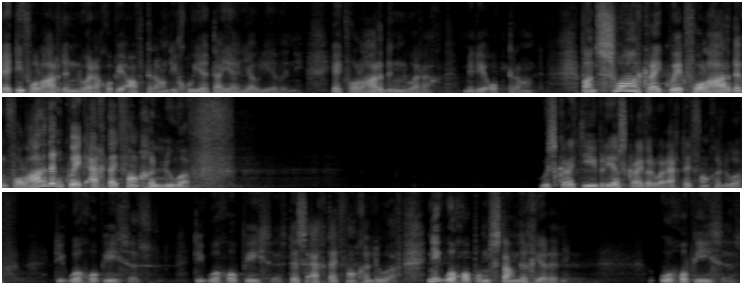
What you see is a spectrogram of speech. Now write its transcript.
Jy het nie volharding nodig op die afdraand, die goeie tye in jou lewe nie. Jy het volharding nodig met die opdraand. Want swaar kry kweek volharding. Volharding kweek egtheid van geloof. Hoe skryf die Hebreërs skrywer oor egtheid van geloof? Die oog op Jesus die oog op Jesus. Dis egtheid van geloof. Nie oog op omstandighede nie. Oog op Jesus.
